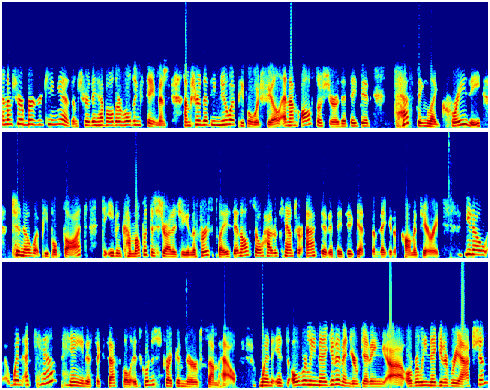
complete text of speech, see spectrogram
And I'm sure Burger King is. I'm sure they have all their holding statements. I'm sure that they knew what people would feel. And I'm also sure that they did testing like crazy to know what people thought, to even come up with the strategy in the first place, and also how to counteract it if they did get some negative commentary. You know, when a campaign is successful, it's going to strike a nerve somehow. When it's overly negative and you're getting uh, overly negative reaction,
